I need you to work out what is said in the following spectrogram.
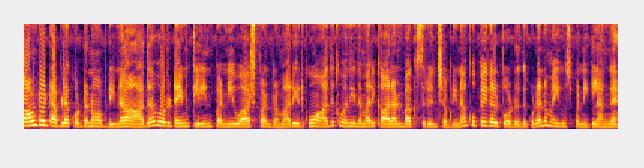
கவுண்டர் டாப்பில் கொட்டணும் அப்படின்னா அதை ஒரு டைம் க்ளீன் பண்ணி வாஷ் பண்ணுற மாதிரி இருக்கும். அதுக்கு வந்து இந்த மாதிரி காளான் பாக்ஸ் இருந்துச்சு அப்படின்னா குப்பைகள் போடுறது கூட நம்ம யூஸ் பண்ணிக்கலாம் 呢？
